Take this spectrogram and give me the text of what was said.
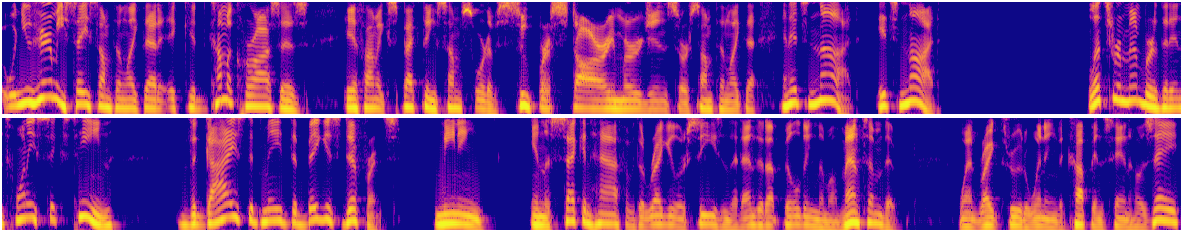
when you hear me say something like that, it could come across as if I'm expecting some sort of superstar emergence or something like that. And it's not. It's not. Let's remember that in 2016, the guys that made the biggest difference, meaning in the second half of the regular season that ended up building the momentum that went right through to winning the cup in San Jose,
